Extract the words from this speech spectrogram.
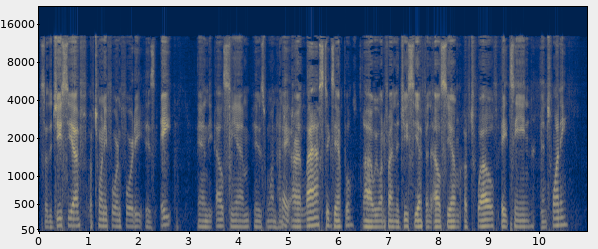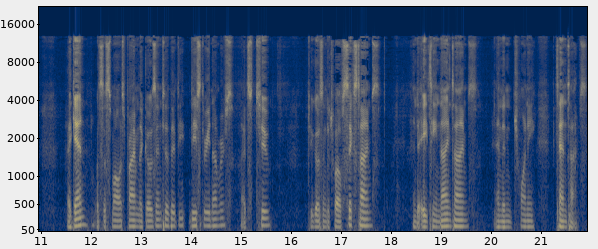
So the GCF of 24 and 40 is 8 and the LCM is 100. Okay, our last example, uh, we want to find the GCF and LCM of 12, 18, and 20. Again, what's the smallest prime that goes into the, these three numbers? That's 2. 2 goes into 12 6 times, into 18 9 times, and into 20 10 times.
